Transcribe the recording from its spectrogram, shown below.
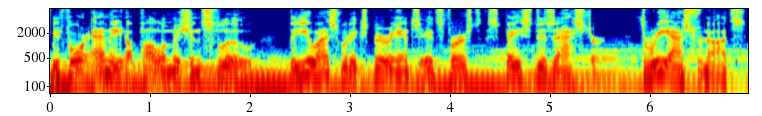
Before any Apollo missions flew, the U.S. would experience its first space disaster. Three astronauts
